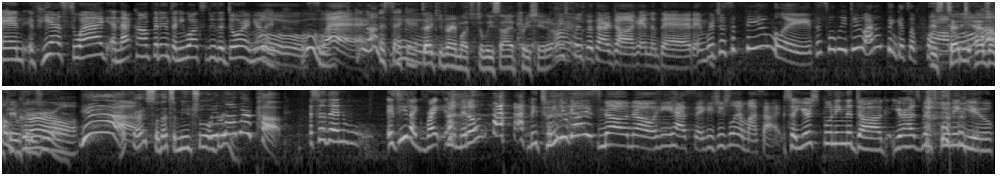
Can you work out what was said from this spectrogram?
and if he has swag and that confidence, and he walks through the door, and you're like, Ooh, Ooh, swag. hang on a second. Mm. Thank you very much, Julissa. I appreciate it. All We right. sleep with our dog in the bed, and we're just a family. That's what we do. I don't think it's a problem. Is Teddy as oh, okay with it as you are? girl. Yeah. Okay, so that's a mutual We agreement. love our pup. So then, is he like right in the middle between you guys? No, no, he has to. He's usually on my side. So you're spooning the dog, your husband's spooning you,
